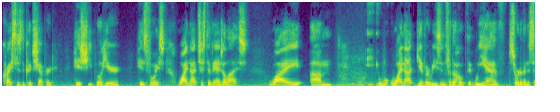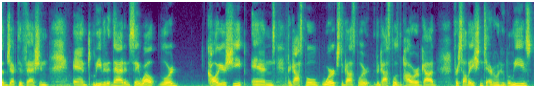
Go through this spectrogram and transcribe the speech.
Christ is the good shepherd. His sheep will hear his voice. Why not just evangelize? Why um, why not give a reason for the hope that we have, sort of in a subjective fashion, and leave it at that and say, well, Lord, call your sheep and the gospel works the gospel the gospel is the power of god for salvation to everyone who believes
